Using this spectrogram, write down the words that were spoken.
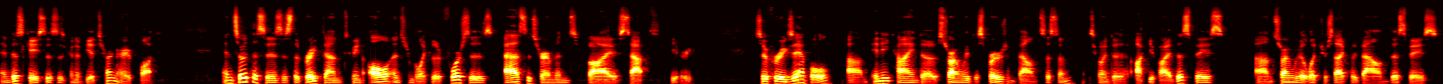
In this case, this is going to be a ternary plot. And so what this is, is the breakdown between all intermolecular forces as determined by SAPT theory. So for example, um, any kind of strongly dispersion bound system is going to occupy this space, um, strongly electrostatically bound this space,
